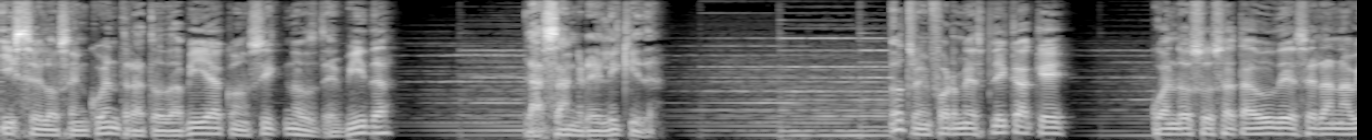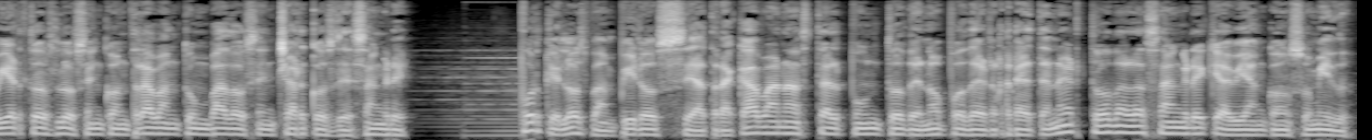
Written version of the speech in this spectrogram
y se los encuentra todavía con signos de vida, la sangre líquida. Otro informe explica que, cuando sus ataúdes eran abiertos, los encontraban tumbados en charcos de sangre, porque los vampiros se atracaban hasta el punto de no poder retener toda la sangre que habían consumido.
